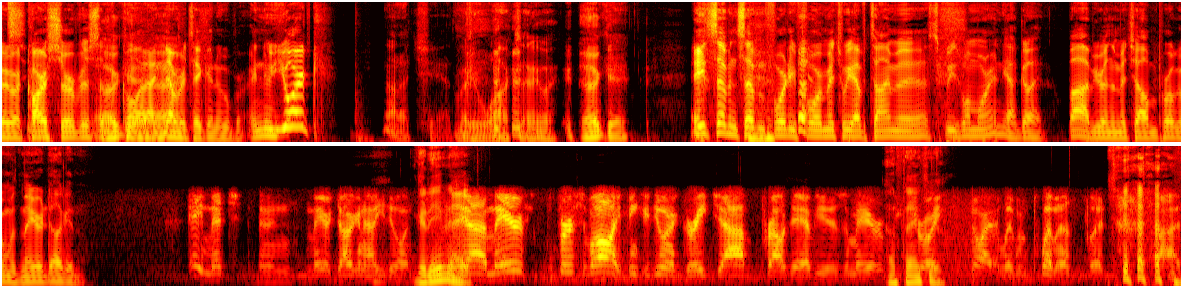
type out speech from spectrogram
cabs. or a car service. And Okay, okay, I all never take an Uber in New York. Not a chance. But he walks anyway. Okay. Eight seven seven forty four. Mitch, we have time to squeeze one more in. Yeah, go ahead. Bob, you're in the Mitch Albom program with Mayor Duggan. Hey, Mitch and Mayor Duggan, how you doing? Good evening. Yeah, Mayor. first of all, I think you're doing a great job. Proud to have you as a mayor of Oh, thank you. Detroit. You know, I live in Plymouth, but uh,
